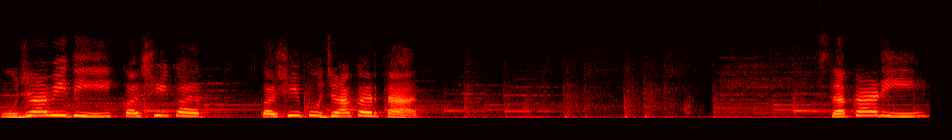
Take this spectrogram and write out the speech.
पूजा विधी कशी कर कशी पूजा करतात? सकाळी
